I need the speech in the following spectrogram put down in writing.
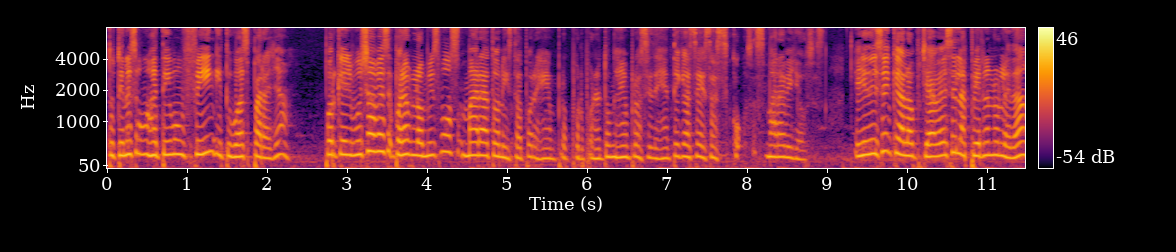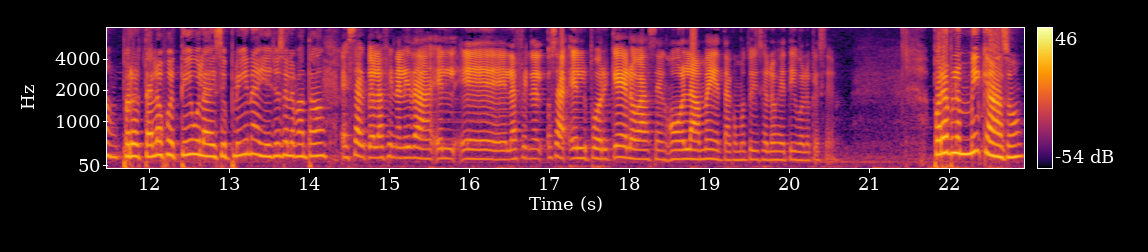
tú tienes un objetivo, un fin y tú vas para allá. Porque muchas veces, por ejemplo, los mismos maratonistas, por ejemplo, por ponerte un ejemplo así de gente que hace esas cosas maravillosas. Ellos dicen que a, ya a veces las piernas no le dan, pero está el objetivo y la disciplina y ellos se levantaban. Exacto, la finalidad, el, eh, la final, o sea, el por qué lo hacen, o la meta, como tú dices, el objetivo, lo que sea. Por ejemplo, en mi caso,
